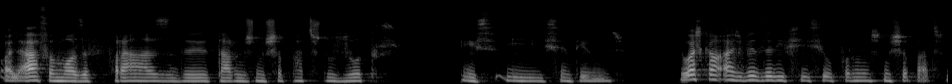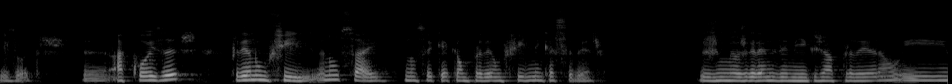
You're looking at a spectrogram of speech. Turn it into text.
Olha, há a famosa frase de estarmos nos sapatos dos outros e, e sentirmos. Eu acho que às vezes é difícil pôr-nos nos sapatos dos outros. Uh, há coisas. Perder um filho, eu não sei. não sei o que é que é um perder um filho, nem quer saber. Os meus grandes amigos já perderam e.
